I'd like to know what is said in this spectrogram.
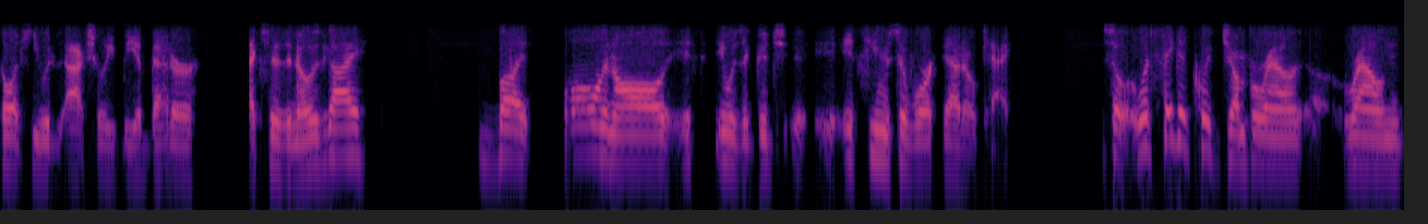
thought he would actually be a better X's and O's guy. But all in all, it it was a good. It, it seems to have worked out okay. So let's take a quick jump around around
